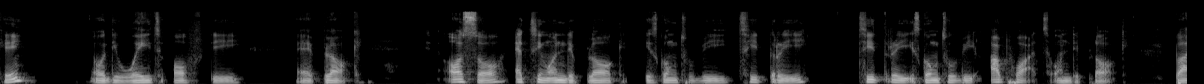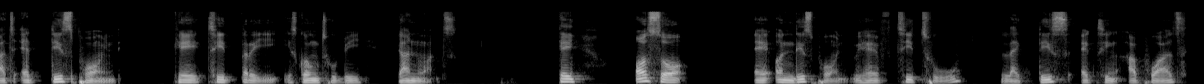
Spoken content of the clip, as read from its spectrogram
okay, or the weight of the block. Also, acting on the block is going to be T3. T3 is going to be upward on the block. But at this point, okay, T3 is going to be downwards. Okay, also uh, on this point, we have T2 like this acting upwards.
